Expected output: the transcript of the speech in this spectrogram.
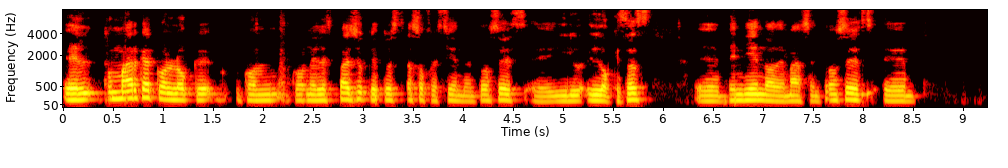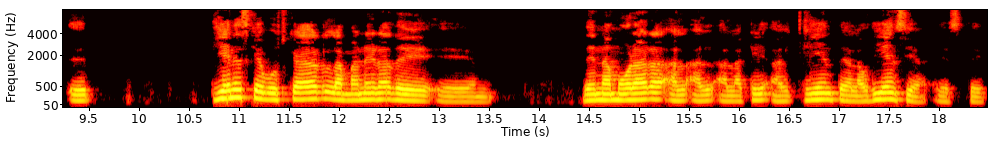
el, tu marca con lo que, con, el espacio que tú estás ofreciendo. Entonces, eh, y, lo que estás eh, vendiendo además. Entonces, eh, tienes que buscar la manera de, eh, de enamorar al, al, al, cliente, a la audiencia, este,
